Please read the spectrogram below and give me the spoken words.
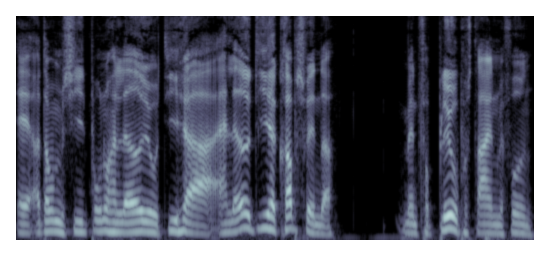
Øh, og der må man sige, at Bono han lavede jo de her, han lavede de her kropsventer, men forblev på stregen med foden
